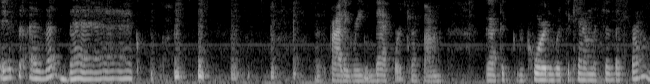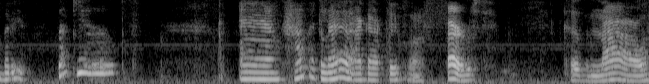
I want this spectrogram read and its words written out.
is the back. It's probably reading backwards since I'm got the recording with the camera to the front, but it's so cute. And I'm kind of glad I got this one first, cause now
